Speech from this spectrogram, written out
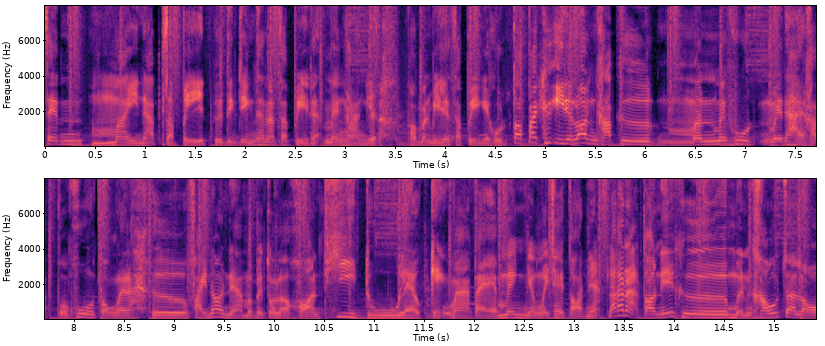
20%ไม่นับสปีดคือจริงๆถ้านับสปีดอะแม่งห่างเยอะเพราะมันมีเรื่องสปีดไงคุณ ต่อไปคืออีเดลอนครับคือมันไม่พูดไม่ได้ครับ ผมพูดตรงเลยนะ คือไฟนอลเนี่ยมันเป็นตัวละครที่ดูแล้วเก่งมาก แต่แม่งยังไม่ใช่ตอนเนี้ยแล้วขณะตอนนี้คือเหมือนเขาจะรอ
